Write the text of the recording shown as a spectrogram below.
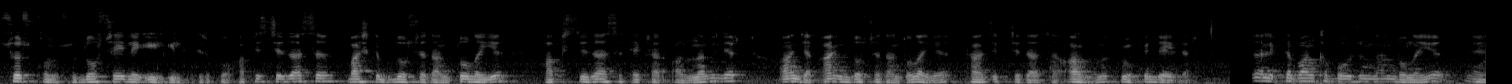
söz konusu dosyayla ilgilidir bu hapis cezası. Başka bir dosyadan dolayı hapis cezası tekrar alınabilir. Ancak aynı dosyadan dolayı tazik cezası almanız mümkün değildir. Özellikle banka borcundan dolayı e,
